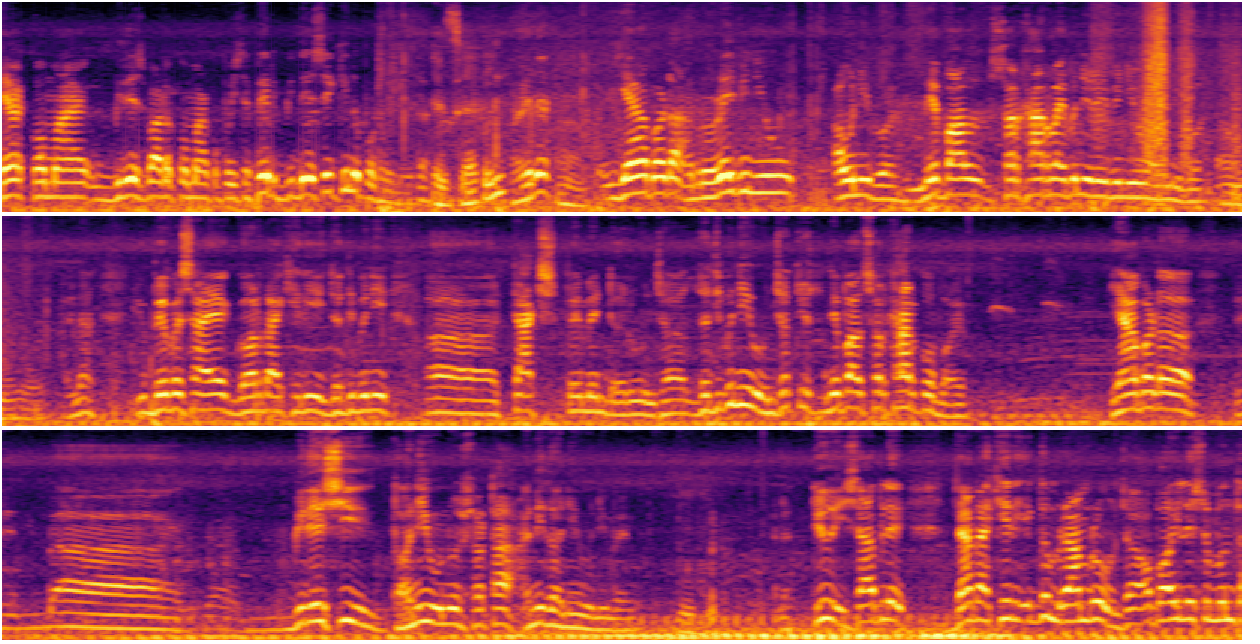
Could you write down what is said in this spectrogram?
यहाँ कमा विदेशबाट कमाएको पैसा फेरि विदेशै किन पठाउनु त? एक्ज्याक्टली होइन? यहाँबाट हाम्रो रेभिन्यू आउने भयो नेपाल सरकारलाई पनि रेभिन्यू आउने भयो होइन? यो व्यवसाय गर्दाखेरि जति पनि ट्याक्स पेमेन्टहरू हुन्छ जति पनि हुन्छ त्यो नेपाल सरकारको भयो। यहाँबाट विदेशी धनी हुनु सट्टा हामी धनी हुने भयौँ होइन? त्यो हिसाबले जाँदाखेरि एकदम राम्रो हुन्छ। अब अहिलेसम्म त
